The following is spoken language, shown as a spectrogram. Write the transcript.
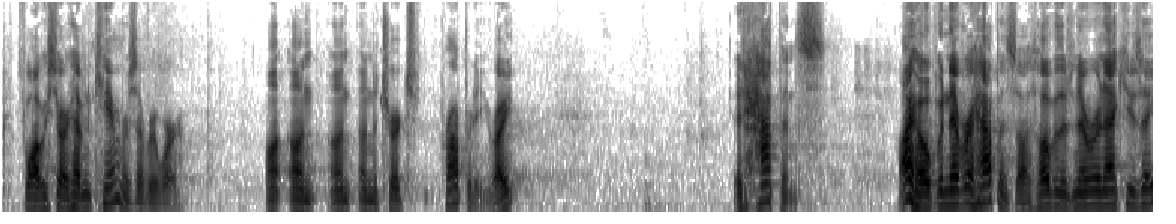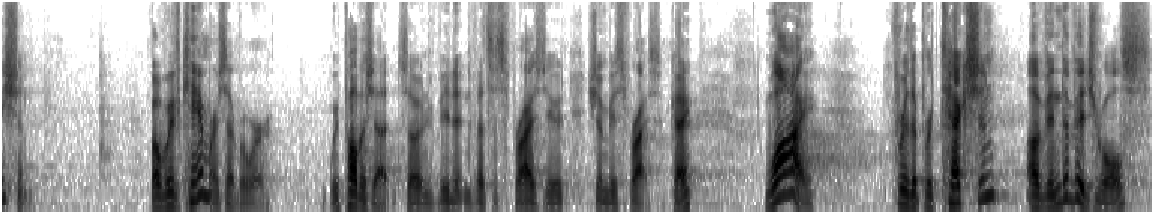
That's why we start having cameras everywhere on, on, on, the church property, right? It happens. I hope it never happens. I hope there's never an accusation. But we have cameras everywhere. We publish that. So if, you didn't, if that's a surprise to you, shouldn't be a surprise, okay? Why? For the protection of individuals,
